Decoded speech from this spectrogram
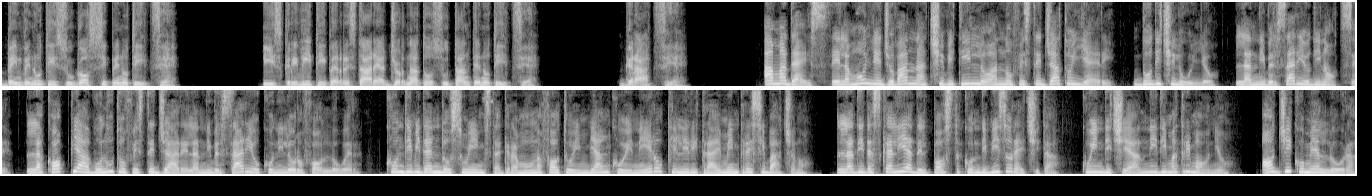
Benvenuti su Gossip e Notizie. Iscriviti per restare aggiornato su tante notizie. Grazie. Amadeus e la moglie Giovanna Civitillo hanno festeggiato ieri, 12 luglio, l'anniversario di nozze. La coppia ha voluto festeggiare l'anniversario con i loro follower, condividendo su Instagram una foto in bianco e nero che li ritrae mentre si baciano. La didascalia del post condiviso recita: 15 anni di matrimonio. Oggi come allora.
